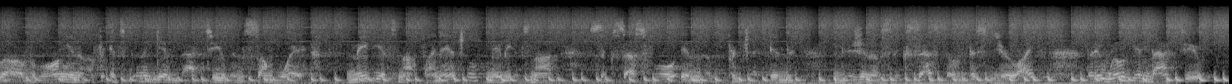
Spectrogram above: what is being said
love long enough, it's going to give back to you in some way. Maybe it's not financial, maybe it's not successful in the projected vision of success of this is your life, but it will give back to you.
